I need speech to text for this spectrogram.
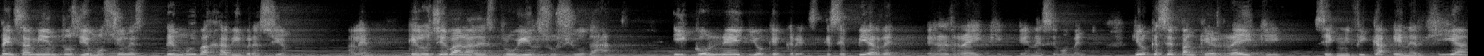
pensamientos y emociones de muy baja vibración, ¿vale? que los llevan a destruir su ciudad. Y con ello, ¿qué crees? Que se pierde el Reiki en ese momento. Quiero que sepan que el Reiki significa energía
